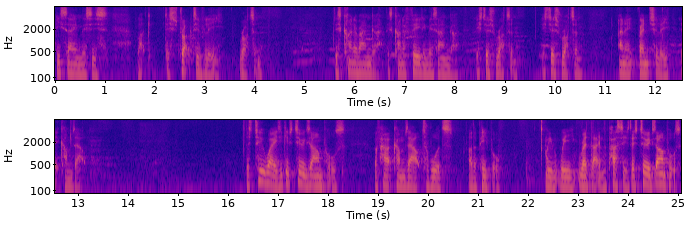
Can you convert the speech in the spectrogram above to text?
He's saying this is like destructively rotten. This kind of anger, this kind of feeding this anger, it's just rotten. It's just rotten. And eventually it comes out. There's two ways. He gives two examples of how it comes out towards other people. We, we read that in the passage. There's two examples.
